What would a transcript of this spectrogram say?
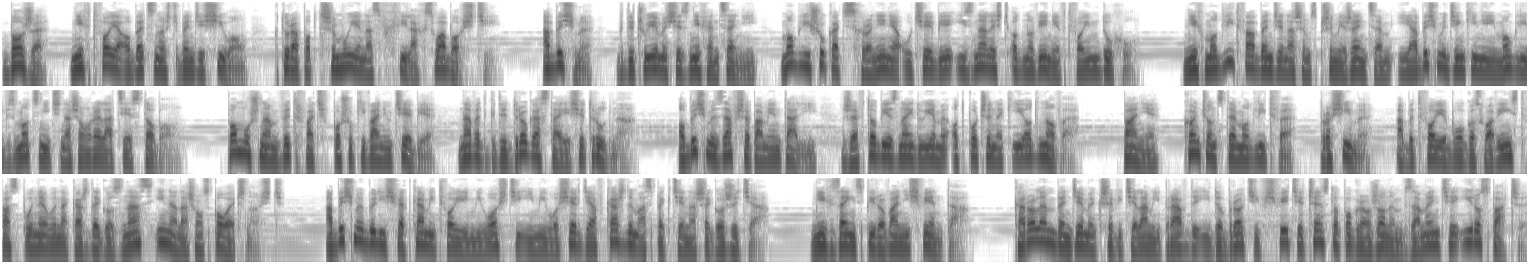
Boże, niech Twoja obecność będzie siłą, która podtrzymuje nas w chwilach słabości. Abyśmy, gdy czujemy się zniechęceni, mogli szukać schronienia u Ciebie i znaleźć odnowienie w Twoim duchu. Niech modlitwa będzie naszym sprzymierzeńcem i abyśmy dzięki niej mogli wzmocnić naszą relację z Tobą. Pomóż nam wytrwać w poszukiwaniu Ciebie, nawet gdy droga staje się trudna. Obyśmy zawsze pamiętali, że w Tobie znajdujemy odpoczynek i odnowę. Panie, kończąc tę modlitwę, prosimy, aby Twoje błogosławieństwa spłynęły na każdego z nas i na naszą społeczność. Abyśmy byli świadkami Twojej miłości i miłosierdzia w każdym aspekcie naszego życia. Niech zainspirowani święta. Karolem będziemy krzewicielami prawdy i dobroci w świecie często pogrążonym w zamęcie i rozpaczy.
